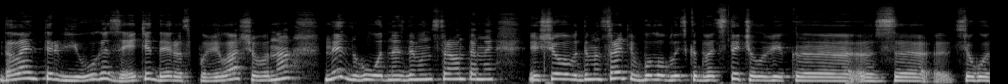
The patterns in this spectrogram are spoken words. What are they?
Дала інтерв'ю газеті, де розповіла, що вона не згодна з демонстрантами, і що демонстрантів було близько 20 чоловік е, з цього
